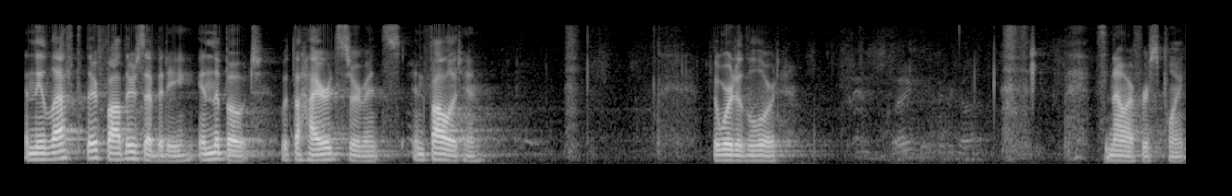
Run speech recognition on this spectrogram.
and they left their father Zebedee in the boat with the hired servants and followed him. The word of the Lord. so now our first point.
